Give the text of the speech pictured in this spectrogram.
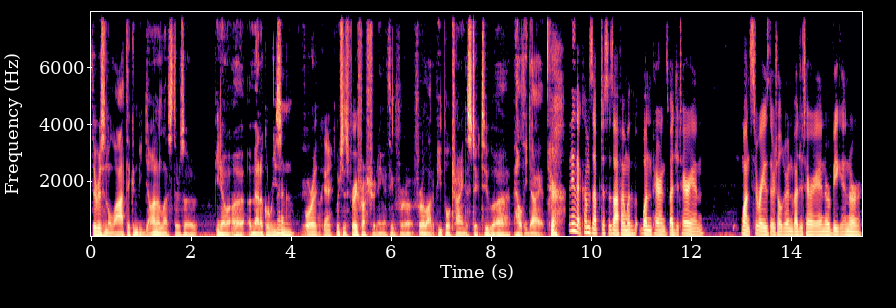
there isn't a lot that can be done unless there's a you know a, a medical reason for it, Okay. which is very frustrating. I think for for a lot of people trying to stick to uh, a healthy diet. Sure. I think that comes up just as often with one parent's vegetarian, wants to raise their children vegetarian or vegan, or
